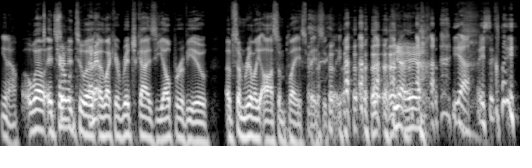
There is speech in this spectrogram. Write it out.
You know, Well, it turned So- into a, it- a- like a rich guy's Yelp review of some really awesome place, basically. yeah, yeah. yeah. yeah, basically.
